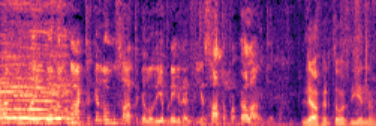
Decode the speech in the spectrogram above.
ਹਾਂ ਭਾਈ ਦੁੱਧ 8 ਕਿਲੋ 7 ਕਿਲੋ ਦੀ ਆਪਣੀ ਗਾਰੰਟੀ ਆ 7 ਪੱਕਾ ਲਾ ਲਈਏ ਆਪਾਂ। ਲਿਆ ਫਿਰ ਦਈਏ ਇਹਨੂੰ।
